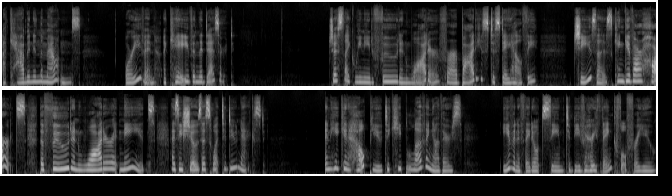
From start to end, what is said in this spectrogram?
a cabin in the mountains, or even a cave in the desert. Just like we need food and water for our bodies to stay healthy, Jesus can give our hearts the food and water it needs as He shows us what to do next. And He can help you to keep loving others, even if they don't seem to be very thankful for you.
